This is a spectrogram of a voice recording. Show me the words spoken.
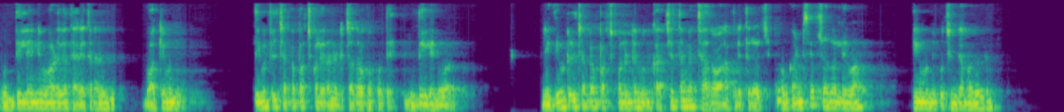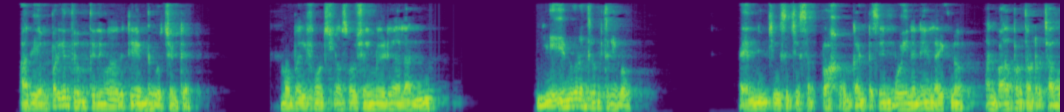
బుద్ధి లేని వాడుగా తయారవుతాడని వాక్యం దివితులు చక్కపరచుకోలేరు అన్నట్టు చదవకపోతే బుద్ధి లేనివాడు. నీ దివిటులు చక్కపరచుకోవాలంటే నువ్వు ఖచ్చితంగా చదవాలి ప్రతిరోజు. ఒక గంట సేపు చదవలేవా? టీవీ ముందు కూర్చుంటే బదులు అది ఎప్పటికీ తృప్తి నివ్వదు టీవీ ముందు కూర్చుంటే మొబైల్ ఫోన్స్లో సోషల్ మీడియాలో ఏమి కూడా తృప్తినివ్వవు అవన్నీ చూసి చూసి అబ్బా ఒక గంట సేపు పోయిననే లైఫ్లో అని బాధపడుతూ ఉంటారు చాలా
